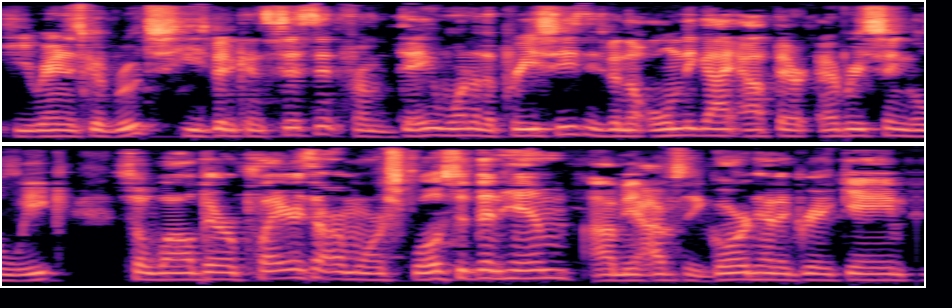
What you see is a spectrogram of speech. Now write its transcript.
he ran his good routes. He's been consistent from day one of the preseason. He's been the only guy out there every single week. So while there are players that are more explosive than him, I mean, obviously Gordon had a great game,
